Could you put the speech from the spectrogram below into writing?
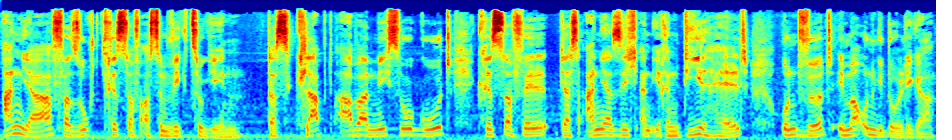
Anja versucht Christoph aus dem Weg zu gehen. Das klappt aber nicht so gut. Christoph will, dass Anja sich an ihren Deal hält und wird immer ungeduldiger.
